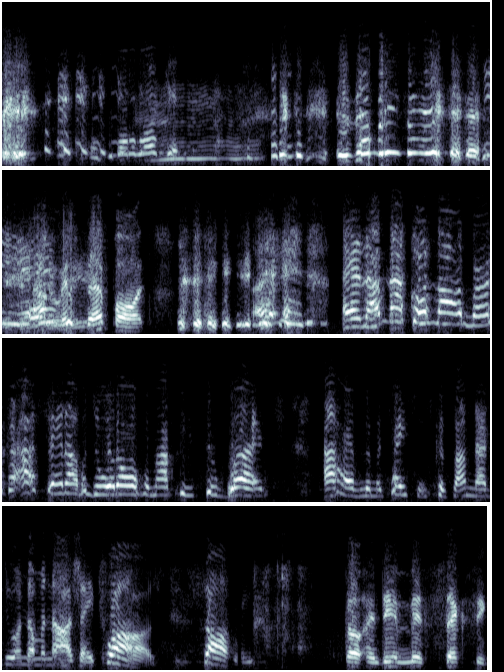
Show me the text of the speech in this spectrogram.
Mm-hmm. Is that what he said? Yeah. I missed that part. and I'm not gonna lie, America. I said I would do it all for my piece too, but I have limitations because I'm not doing no menage a trois. Sorry. Oh, and then Miss Sexy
